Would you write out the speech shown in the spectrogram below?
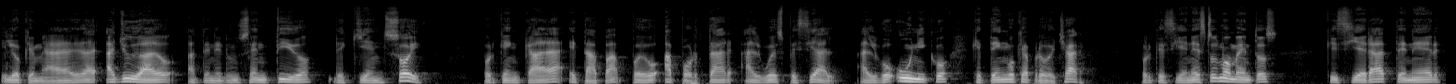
y lo que me ha ayudado a tener un sentido de quién soy, porque en cada etapa puedo aportar algo especial, algo único que tengo que aprovechar, porque si en estos momentos quisiera tener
